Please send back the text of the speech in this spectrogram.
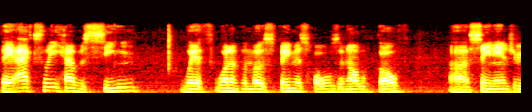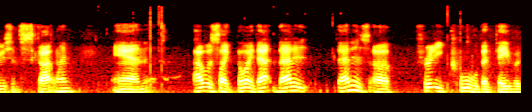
they actually have a scene with one of the most famous holes in all of golf, uh, St. Andrews in Scotland, and I was like, boy, that that is that is uh, pretty cool that they would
